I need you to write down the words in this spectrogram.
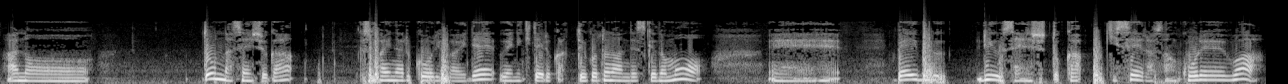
あのー、どんな選手がファイナルクオリファイで上に来ているかっていうことなんですけども、えー、ベイブ・リュウ選手とか、沖せいらさん、これは、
